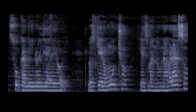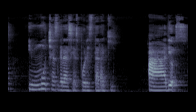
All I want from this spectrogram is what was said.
su camino el día de hoy. Los quiero mucho, les mando un abrazo y muchas gracias por estar aquí. Adiós.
